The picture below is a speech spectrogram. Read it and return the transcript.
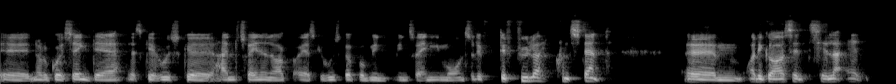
øh, når du går i seng, det er, jeg skal huske, har jeg nu trænet nok, og jeg skal huske at få min, min træning i morgen. Så det, det fylder konstant. Øhm, og det gør også, at det tæller alt.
